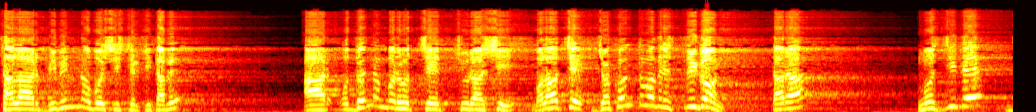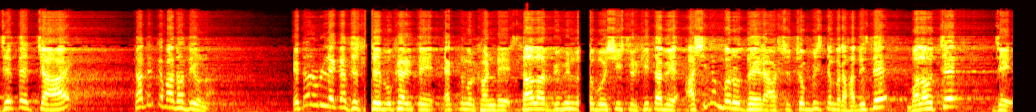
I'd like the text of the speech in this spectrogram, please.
সালার বিভিন্ন বৈশিষ্ট্যের কিতাবে। আর অধ্যয়ন নম্বর হচ্ছে চুরাশি। বলা হচ্ছে, যখন তোমাদের স্ত্রীগণ তারা মসজিদে যেতে চায়, তাদেরকে বাধা দিও না। এটার উল্লেখ আছে সহি বুখারিতে এক নম্বর খণ্ডে, সালার বিভিন্ন বৈশিষ্ট্যের কিতাবে আশি নম্বর অধ্যায়ের আটশো চব্বিশ নম্বর হাদিসে বলা হচ্ছে যে,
